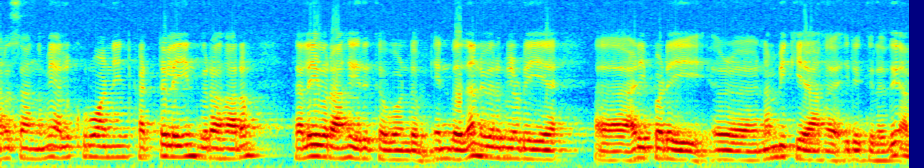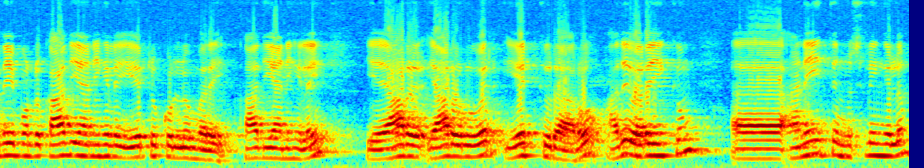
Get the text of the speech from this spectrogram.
அரசாங்கமே அல் குர்வானின் கட்டளையின் பிரகாரம் தலைவராக இருக்க வேண்டும் என்பதுதான் இவர்களுடைய அடிப்படை நம்பிக்கையாக இருக்கிறது. அதே போன்று காதியானிகளை ஏற்றுக்கொள்ளும் வரை காதியானிகளை யார் யார் ஒருவர் ஏற்கிறாரோ அது வரைக்கும் அனைத்து முஸ்லிம்களும்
